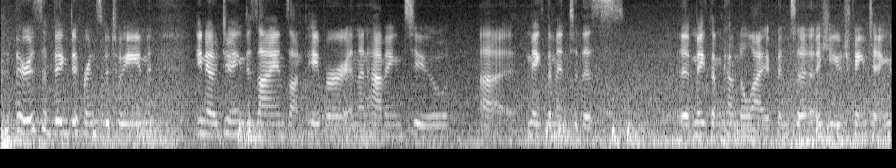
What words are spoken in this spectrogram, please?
There is a big difference between, you know, doing designs on paper and then having to uh, make them into this, uh, make them come to life into a huge painting.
